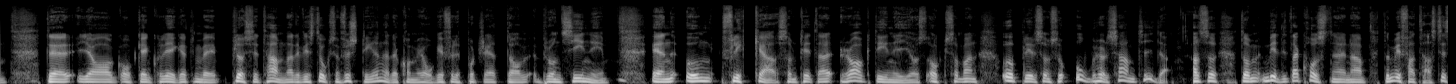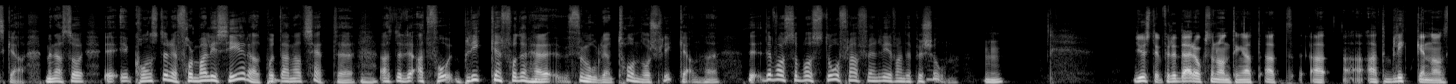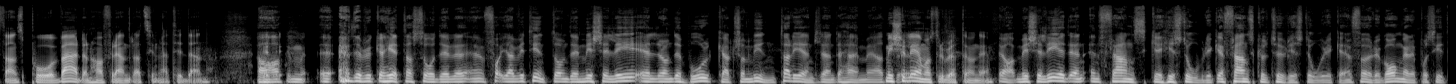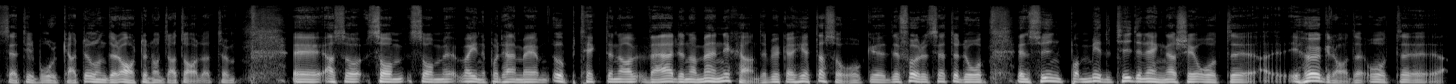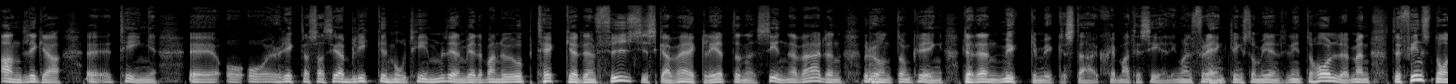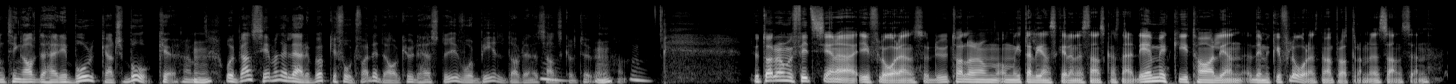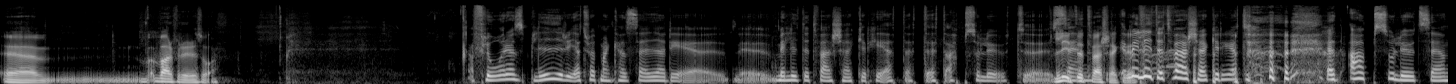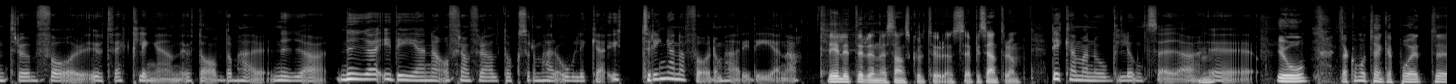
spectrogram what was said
där jag och en kollega till mig plötsligt hamnade, vi stod som förstenade, kommer jag ihåg, för ett porträtt av Bronzini. En ung flicka som tittar rakt in i oss och som man upplever som så oerhört samtida. Alltså de medeltida konstnärerna, de är fantastiska, men alltså eh, eh, konsten är formaliserad på ett annat sätt. Mm. Alltså, att få blicken från den här förmodligen tonårsflickan, eh, det, det var som att stå framför en levande person. Mm. Just det, för det där är också någonting att, att, att, att, blicken någonstans på världen har förändrats i den här tiden. Ja, eh, det brukar heta så. En, jag vet inte om det är Michelet eller om det är Burkhardt som myntar egentligen det här med att... Michelet måste du berätta om det. Ja, Michelet är en, en fransk historiker, en fransk kulturhistoriker, en föregångare på sitt sätt till Burkhardt under 1800-talet. Eh, alltså som, som var inne på det här med upptäckten av världen av människan. Det brukar heta så och eh, det förutsätter då en syn på medeltiden ägnar sig åt Eh, i hög grad åt eh, andliga eh, ting och, och riktar så att säga blicken mot himlen medan man nu upptäcker den fysiska verkligheten, sinnevärlden mm. runt omkring. Det är en mycket, mycket stark schematisering och en förenkling som egentligen inte håller. Men det finns någonting av det här i Burkhards bok. Mm. Och ibland ser man i läroböcker fortfarande idag hur det här styr vår bild av renässanskulturen. Mm. Du talar om Uffizierna i Florens och du talar om, om italienska renässanskonstnärer. Det är mycket Italien och det är mycket Florens när man pratar om renässansen. Uh, varför är det så? Florens blir, jag tror att man kan säga det eh, med lite tvärsäkerhet, ett, ett absolut... Eh, lite tvärsäkerhet? Med lite tvärsäkerhet. ett absolut centrum för utvecklingen utav de här nya, nya idéerna och framförallt också de här olika yttringarna för de här idéerna. Det är lite renässanskulturens epicentrum? Det kan man nog lugnt säga. Mm. Eh, jo, jag kommer att tänka på ett eh,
